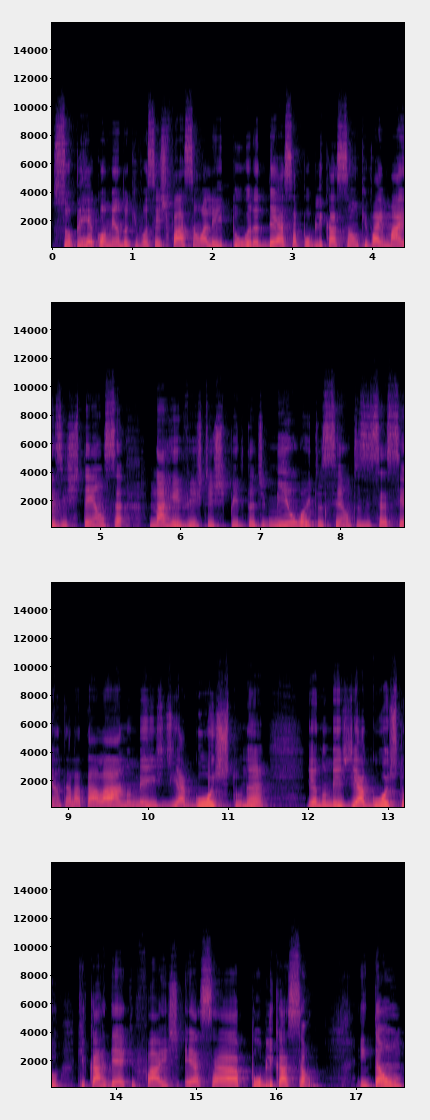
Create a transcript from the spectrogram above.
Super recomendo que vocês façam a leitura dessa publicação que vai mais extensa na Revista Espírita de 1860. Ela está lá no mês de agosto, né? É no mês de agosto que Kardec faz essa publicação. Então,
